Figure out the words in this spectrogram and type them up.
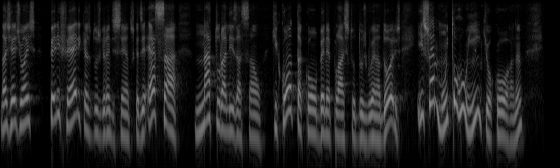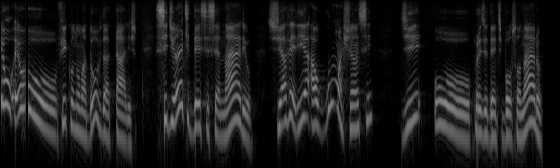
nas regiões periféricas dos grandes centros. Quer dizer, essa naturalização que conta com o beneplácito dos governadores, isso é muito ruim que ocorra. Né? Eu, eu fico numa dúvida, Thales, se diante desse cenário, se haveria alguma chance de o presidente Bolsonaro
